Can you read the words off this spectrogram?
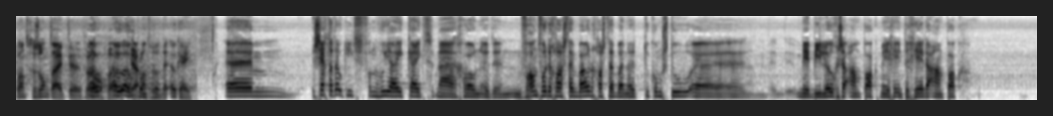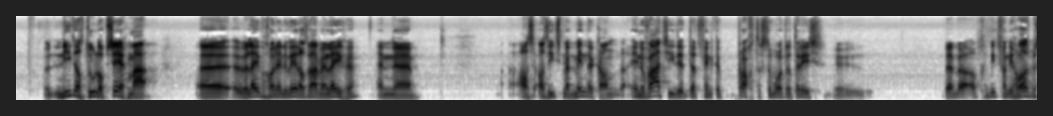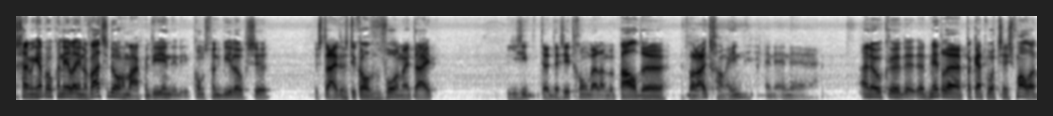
Plantgezondheid vooral. Oh, oh, ook plantgezondheid, oké. Okay. Um, Zegt dat ook iets van hoe jij kijkt naar gewoon een verantwoorde glastuinbouw, de glastuinbouw naar de toekomst toe? Uh, meer biologische aanpak, meer geïntegreerde aanpak? Niet als doel op zich, maar uh, we leven gewoon in de wereld waar we in leven. En als, als iets met minder kan. Innovatie, dat, dat vind ik het prachtigste woord wat er is. Eh, we hebben op het gebied van die gewasbescherming hebben we ook een hele innovatie doorgemaakt. Met die, in, die komst van die biologische bestrijders natuurlijk al voor mijn tijd. Je ziet, er, zit gewoon wel een bepaalde vooruitgang in. En, en, uh, en ook de, het middelenpakket wordt steeds smaller.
